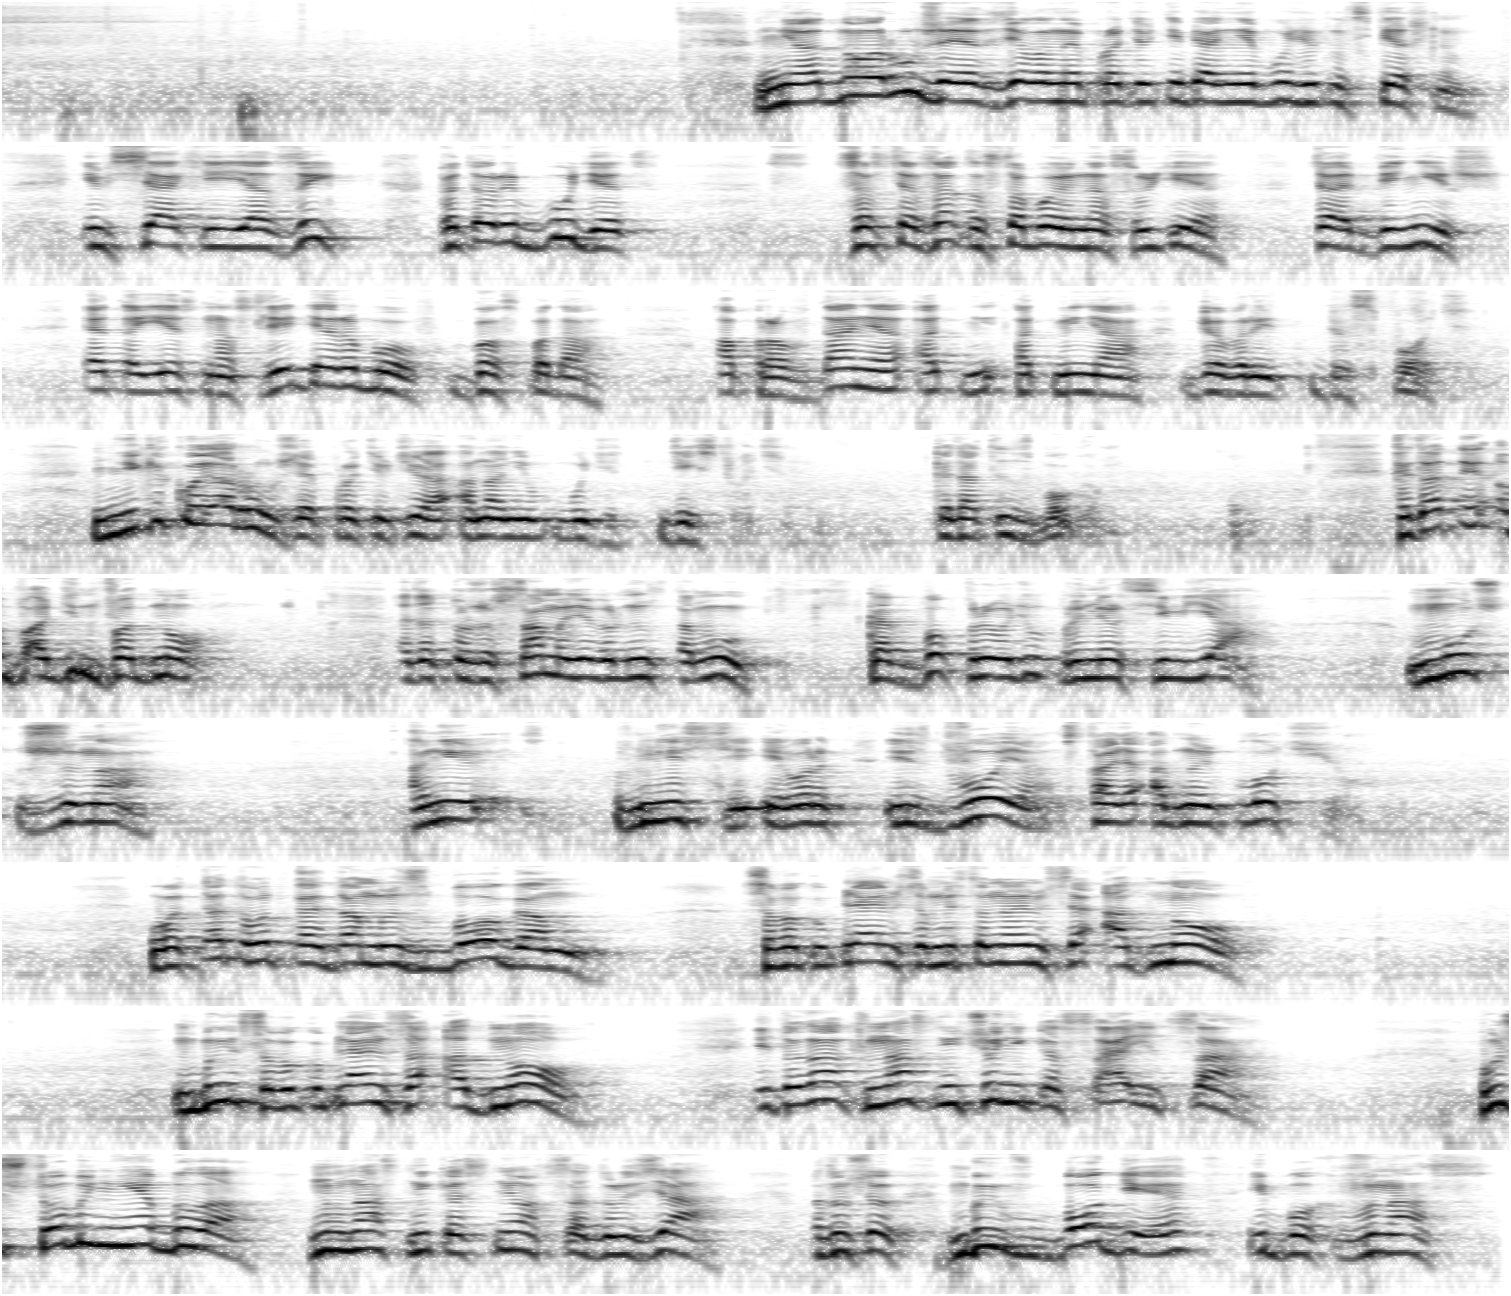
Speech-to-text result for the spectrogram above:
«Ни одно оружие, сделанное против тебя, не будет успешным, и всякий язык, который будет состязаться с тобой на суде, ты обвинишь, это есть наследие рабов Господа, оправдание от, от меня, говорит Господь. Никакое оружие против тебя, она не будет действовать, когда ты с Богом. Когда ты один в одно. Это то же самое, я вернусь к тому, как Бог приводил пример семья. Муж, жена. Они вместе, и говорят, из двое стали одной плотью – вот это вот, когда мы с Богом совокупляемся, мы становимся одно. Мы совокупляемся одно. И тогда к нас ничего не касается. Пусть что бы ни было, но нас не коснется, друзья. Потому что мы в Боге, и Бог в нас.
